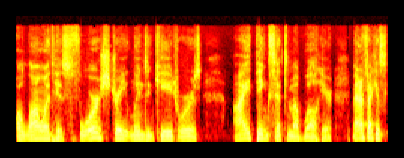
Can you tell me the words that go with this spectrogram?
along with his four straight wins in Cage Warriors, I think sets him up well here. Matter of fact, his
